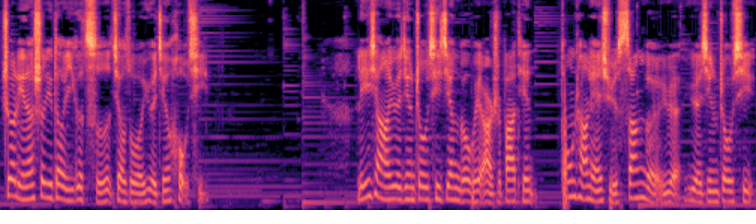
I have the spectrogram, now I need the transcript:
这里呢涉及到一个词，叫做月经后期。理想的月经周期间隔为二十八天，通常连续三个月月经周期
